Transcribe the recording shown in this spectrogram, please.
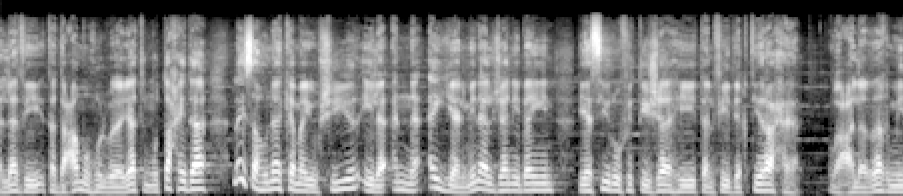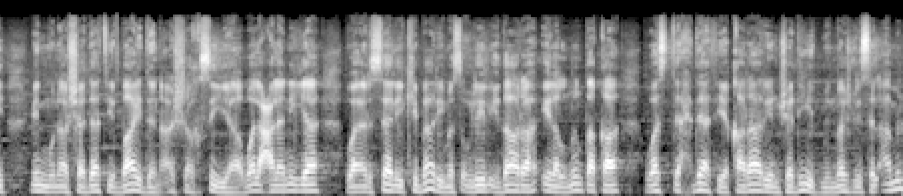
الذي تدعمه الولايات المتحدة. ليس هناك ما يشير إلى أن أيا من الجانبين يسير في اتجاه تنفيذ اقتراحه. وعلى الرغم من مناشدات بايدن الشخصية والعلنية وإرسال كبار مسؤولي الإدارة إلى المنطقة واستحداث قرار جديد من مجلس الأمن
